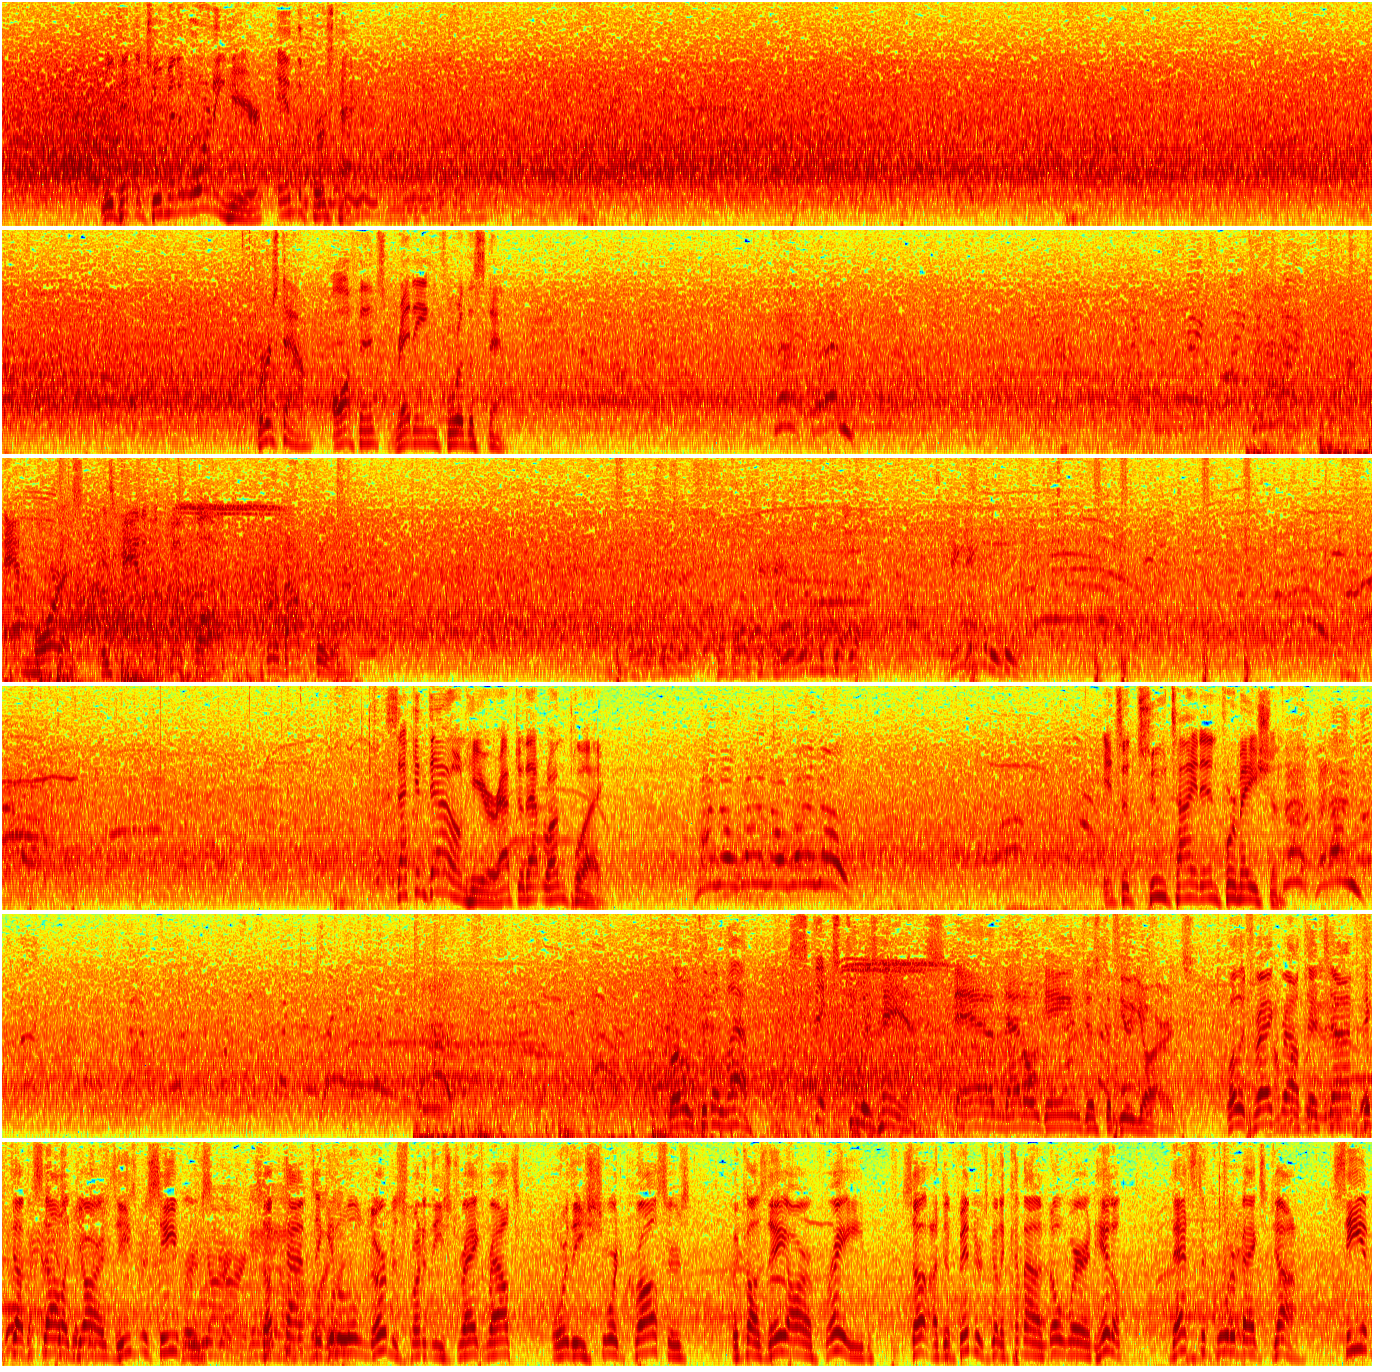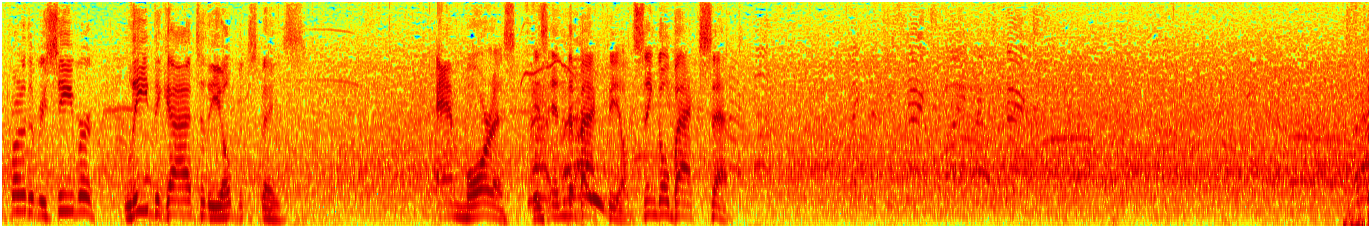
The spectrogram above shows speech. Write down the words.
We've hit the two-minute warning here in the first half. First down, offense readying for the snap. And Morris is for. Second down here after that run play. Rhino, Rhino, Rhino. It's a two tight end formation. Throw to the left. Sticks to his hands. And that'll gain just a few yards. Well, the drag route that time picked up solid yards. These receivers, sometimes they get a little nervous running these drag routes or these short crossers because they are afraid so a defender's going to come out of nowhere and hit them. That's the quarterback's job. See in front of the receiver, lead the guy to the open space. And Morris is in the backfield. Single back set.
